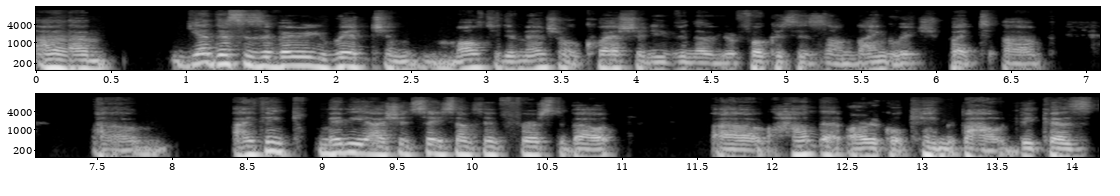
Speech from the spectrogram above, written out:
um, yeah this is a very rich and multidimensional question even though your focus is on language. But um, um, I think maybe I should say something first about uh, how that article came about because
